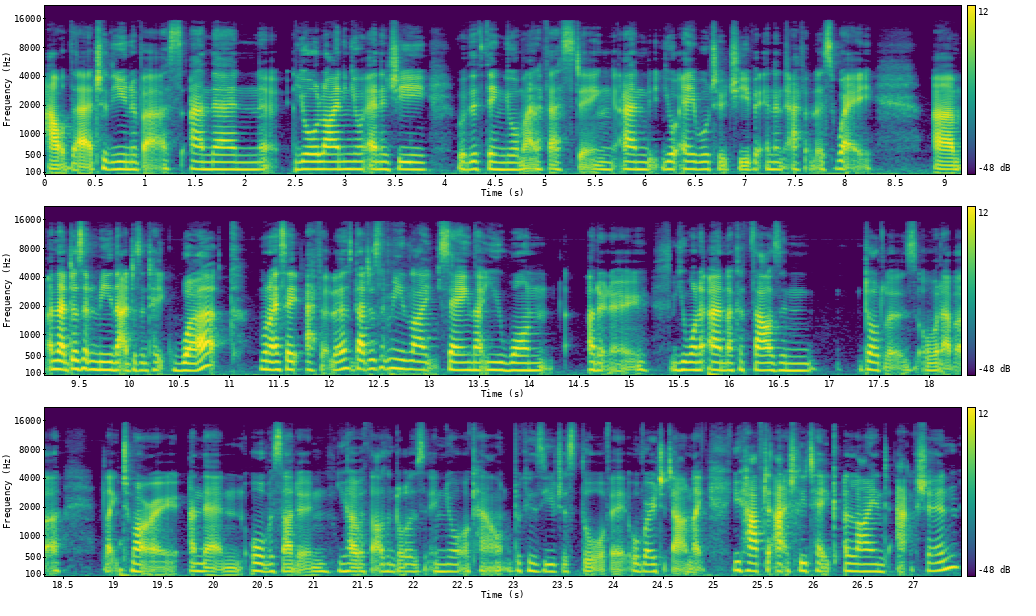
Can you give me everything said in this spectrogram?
out there to the universe and then you're aligning your energy with the thing you're manifesting and you're able to achieve it in an effortless way. Um, and that doesn't mean that it doesn't take work. When I say effortless, that doesn't mean like saying that you want I don't know, you want to earn like a thousand dollars or whatever, like tomorrow, and then all of a sudden you have a thousand dollars in your account because you just thought of it or wrote it down. Like you have to actually take aligned action.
